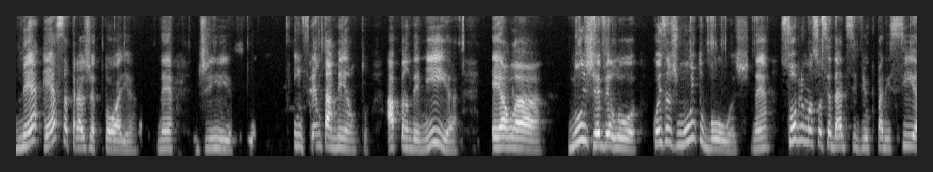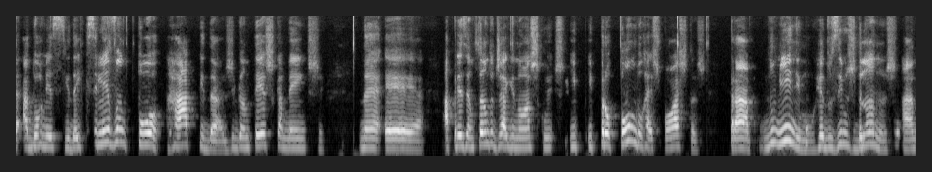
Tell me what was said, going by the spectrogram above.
né, essa trajetória né, de enfrentamento à pandemia, ela nos revelou coisas muito boas, né? Sobre uma sociedade civil que parecia adormecida e que se levantou rápida, gigantescamente, né? É, apresentando diagnósticos e, e, propondo respostas para, no mínimo, reduzir os danos à,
